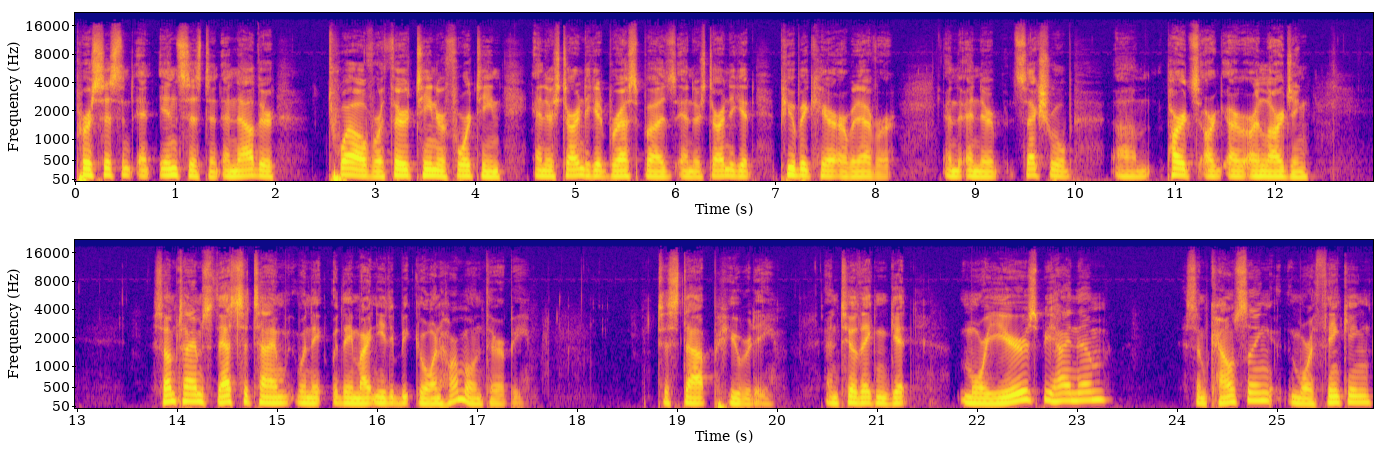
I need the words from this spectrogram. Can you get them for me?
persistent, and insistent, and now they're 12 or 13 or 14 and they're starting to get breast buds and they're starting to get pubic hair or whatever and, and their sexual um, parts are, are, are, enlarging sometimes that's the time when they, when they might need to be, go on hormone therapy to stop puberty until they can get more years behind them some counseling more thinking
